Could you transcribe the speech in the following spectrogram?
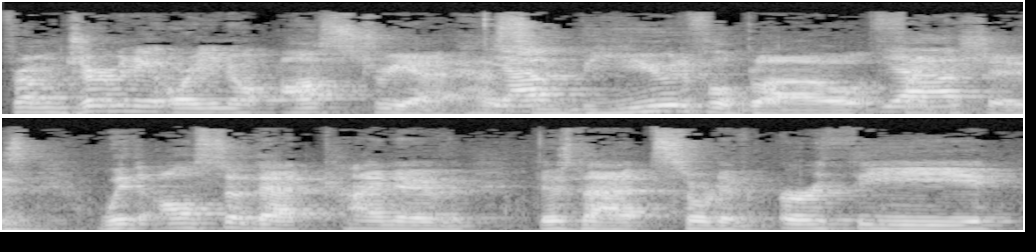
from Germany or you know Austria has Yep. some beautiful Blaufränkisches Yep. with also that kind of there's that sort of earthy,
